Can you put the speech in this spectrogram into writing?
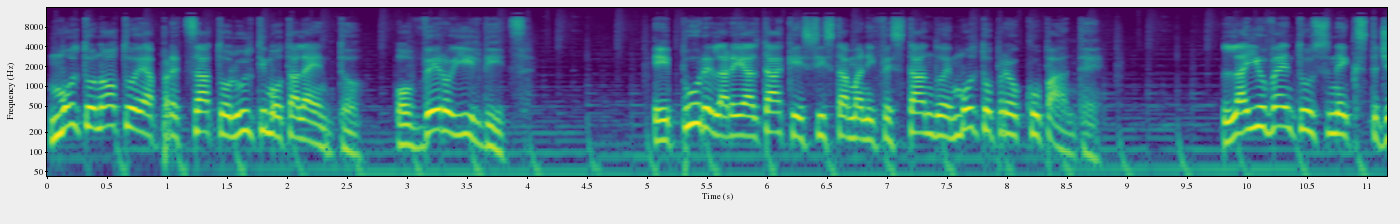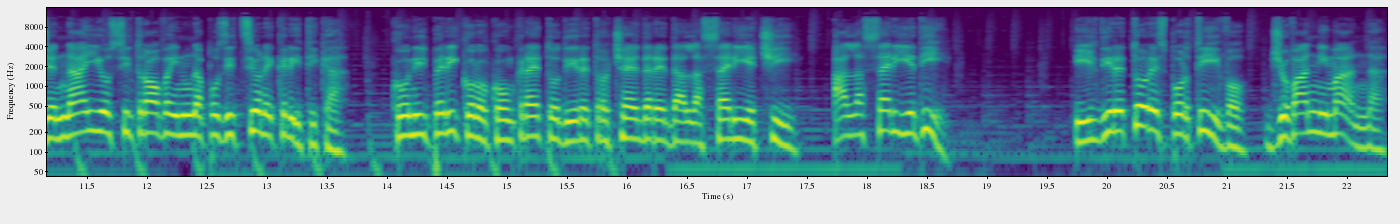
Molto noto e apprezzato l'ultimo talento, ovvero Yildiz. Eppure la realtà che si sta manifestando è molto preoccupante. La Juventus Next gennaio si trova in una posizione critica, con il pericolo concreto di retrocedere dalla Serie C alla Serie D. Il direttore sportivo, Giovanni Manna,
